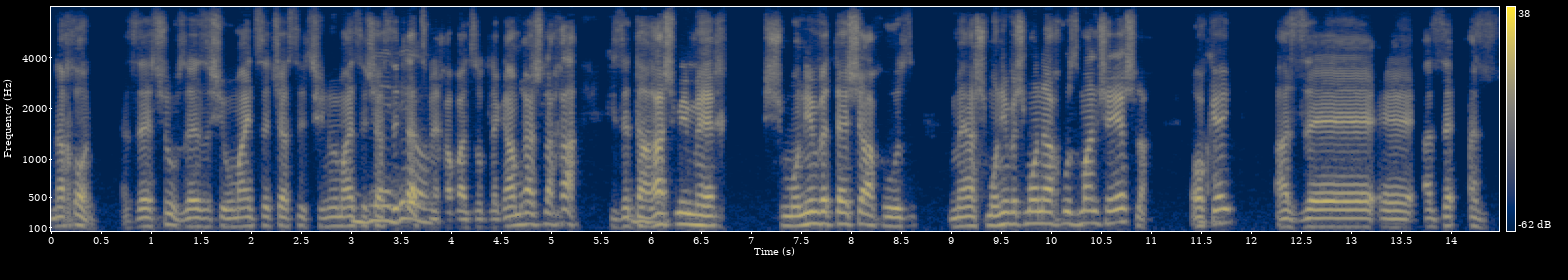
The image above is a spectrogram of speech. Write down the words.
נכון. אז זה, שוב, זה איזשהו mindset שעשית, שינוי mindset שעשית לעצמך, אבל זאת לגמרי השלכה, כי זה דרש ממך 89 אחוז מה-88 אחוז זמן שיש לך, אוקיי? אז, אה, אה, אז, אז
